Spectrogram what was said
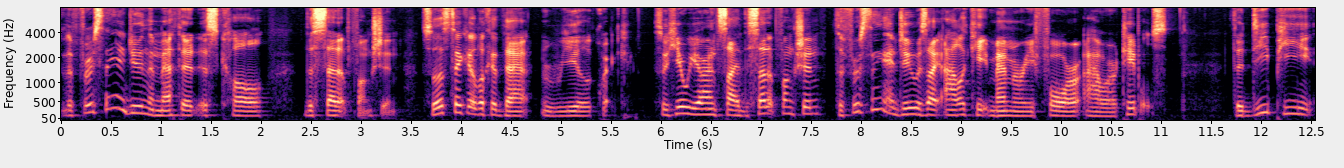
The first thing I do in the method is call the setup function. So let's take a look at that real quick. So here we are inside the setup function. The first thing I do is I allocate memory for our tables. The DP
